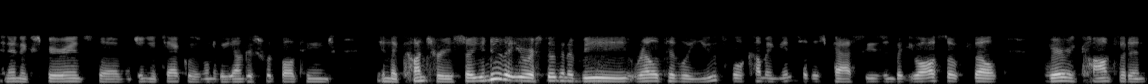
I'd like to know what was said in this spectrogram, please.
and inexperience. Uh, Virginia Tech was one of the youngest football teams in the country, so you knew that you were still going to be relatively youthful coming into this past season, but you also felt – very confident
